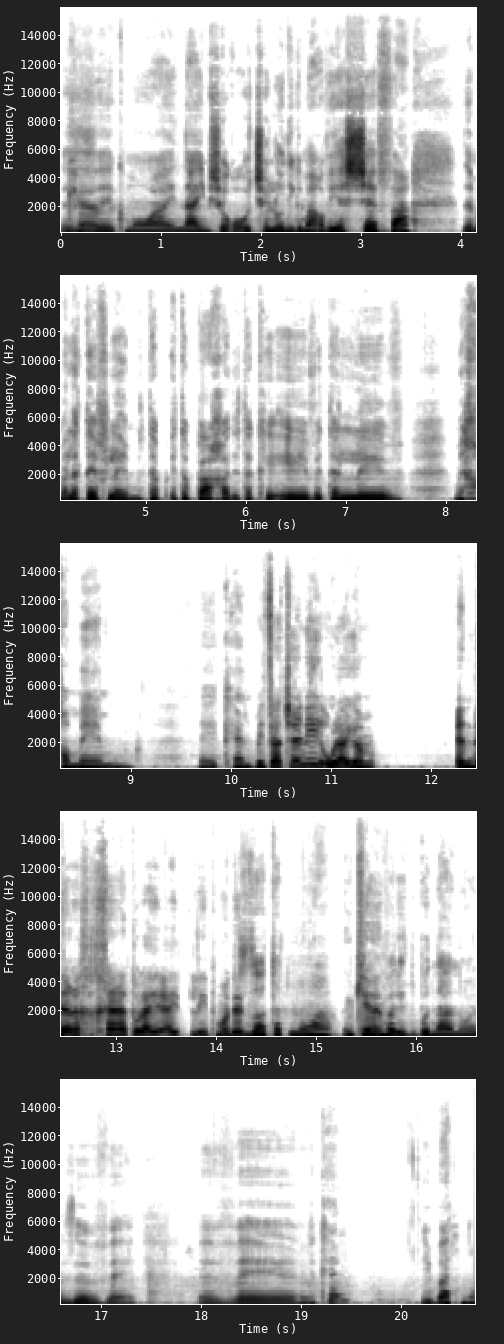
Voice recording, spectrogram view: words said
כן. וכמו העיניים שרואות שלא נגמר ויש שפע, זה מלטף להם את הפחד, את הכאב, את הלב, מחמם. אה, כן, מצד שני, אולי גם אין דרך אחרת אולי אה, להתמודד. זאת התנועה. כן. אבל התבוננו על זה, ו... ו... וכן, איבדנו.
